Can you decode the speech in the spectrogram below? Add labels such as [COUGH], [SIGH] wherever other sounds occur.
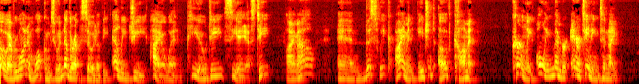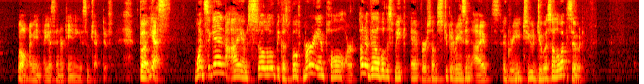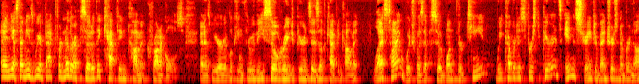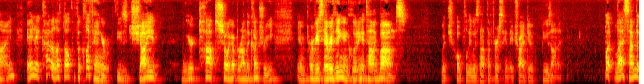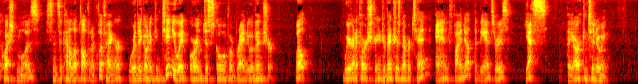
Hello, everyone, and welcome to another episode of the L E G I O N P O D C A S T. I'm Al, and this week I am an agent of Comet. Currently, only member entertaining tonight. Well, I mean, I guess entertaining is subjective. But yes, once again, I am solo because both Murray and Paul are unavailable this week, and for some stupid reason, I've agreed to do a solo episode. And yes, that means we are back for another episode of the Captain Comet Chronicles, as we are looking through the Silver Age appearances of Captain Comet. Last time, which was episode 113, we covered his first appearance in Strange Adventures number 9, and it kind of left off with a cliffhanger. These giant, weird tops showing up around the country, impervious to everything, including atomic bombs, which hopefully was not the first thing they tried to use on it. But last time the question was, since it kind of left off on a cliffhanger, were they going to continue it or just go with a brand new adventure? Well, we're going to cover Strange Adventures number 10 and find out that the answer is yes, they are continuing.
